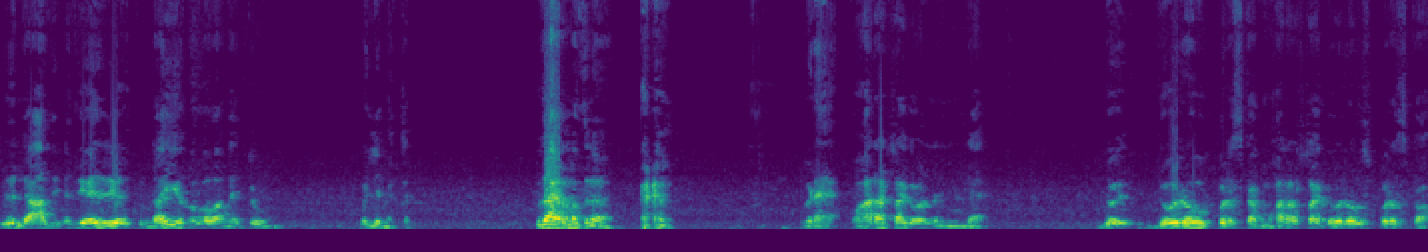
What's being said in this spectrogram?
ഇതിന്റെ അധി- അധികാരികൾക്ക് ഉണ്ടായി എന്നുള്ളതാണ് ഏറ്റവും വലിയ മെച്ചം. ഉദാഹരണത്തിന് ഇവിടെ മഹാരാഷ്ട്ര ഗവൺമെന്റിന്റെ ഗൗരവ പുരസ്കാർ മഹാരാഷ്ട്ര ഗൗരവ് പുരസ്കാർ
